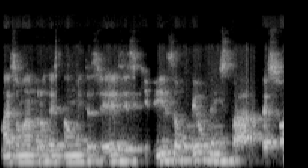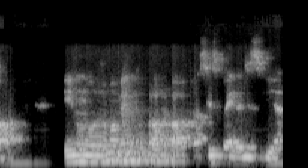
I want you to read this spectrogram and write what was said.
mas uma proteção muitas vezes que visa o meu bem-estar pessoal. E num outro momento, o próprio Papa Francisco ainda dizia:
